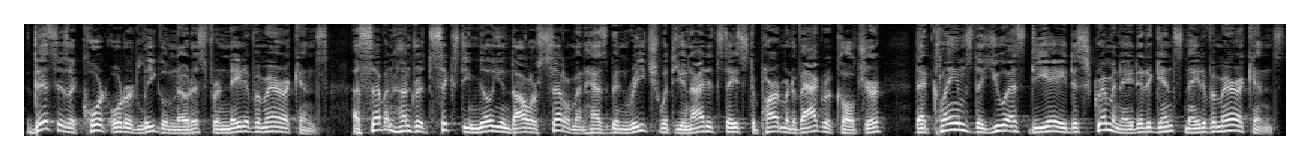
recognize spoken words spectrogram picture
This is a court ordered legal notice for Native Americans. A $760 million settlement has been reached with the United States Department of Agriculture that claims the USDA discriminated against Native Americans.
